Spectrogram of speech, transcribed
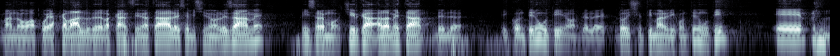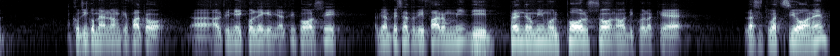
vanno a, poi a cavallo delle vacanze di Natale, si avvicinano all'esame, quindi saremo circa alla metà del, dei contenuti, no? delle 12 settimane di contenuti, e così come hanno anche fatto uh, altri miei colleghi negli altri corsi, abbiamo pensato di, un, di prendere un minimo il polso no, di quella che è la situazione,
